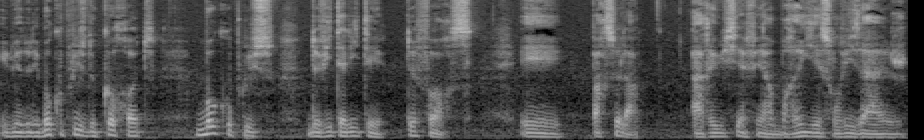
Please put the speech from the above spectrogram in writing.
il lui a donné beaucoup plus de koroth, beaucoup plus de vitalité, de force, et par cela a réussi à faire briller son visage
